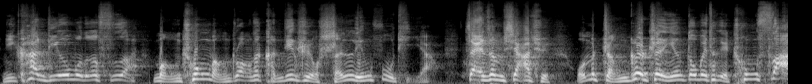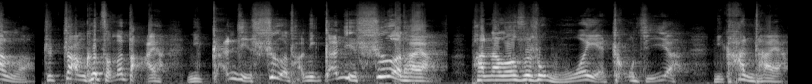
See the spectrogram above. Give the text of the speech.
你看狄俄莫德斯啊，猛冲猛撞，他肯定是有神灵附体呀！再这么下去，我们整个阵营都被他给冲散了，这仗可怎么打呀？你赶紧射他，你赶紧射他呀！”潘达罗斯说：“我也着急呀。”你看他呀，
